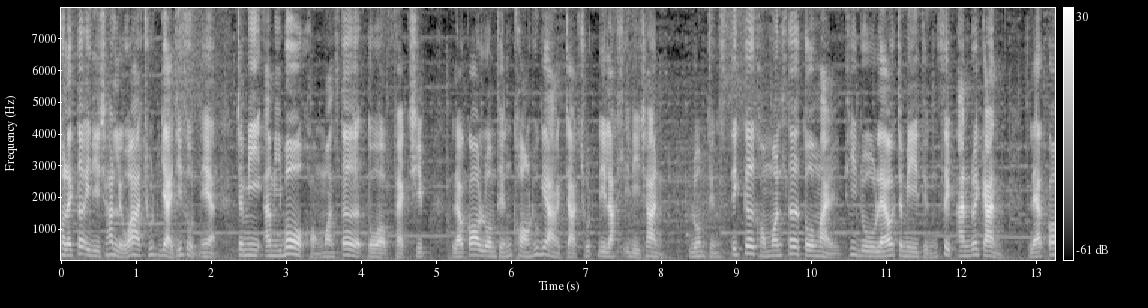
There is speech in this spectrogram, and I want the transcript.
Collector Edition หรือว่าชุดใหญ่ที่สุดเนี่ย จะมี Amiibo ของ Monster ตัว Flagship แล้วก็รวมถึงของทุกอย่างจากชุด Deluxe Edition รวมถึงสติกเกอร์ของ Monster ตัวใหม่ที่ดูแล้วจะมีถึง 10 อันด้วยกัน แล้วก็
